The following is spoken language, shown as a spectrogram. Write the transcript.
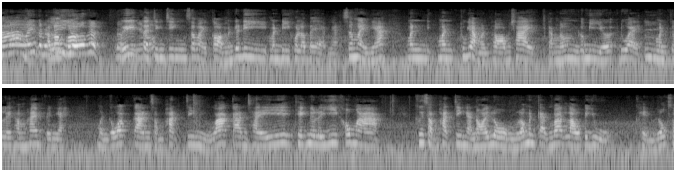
บ้างน้อยแต่มันเราไม่ก็เยอะแบบแบบเฮ้ยอย่างงี้แต่เนอะจริง ๆ สมัยก่อนมันก็ดีมันดีคนละแบบไงสมัยเนี้ยมันมันทุกอย่างมันพร้อมใช่แต่แล้วมันก็มีเยอะด้วยอืมมันก็เลยทำให้เป็นไง เหมือนกับว่าการสัมผัสจริงหรือว่าการใช้เทคโนโลยีเข้ามา คือสัมผัสจริงอะน้อยลง แล้วมันกลายเป็นว่าเราไปอยู่เห็นโลกเส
